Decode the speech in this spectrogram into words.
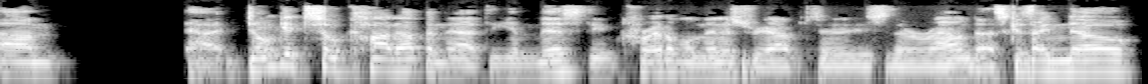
Um, uh, don't get so caught up in that that you miss the incredible ministry opportunities that are around us. Because I know,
